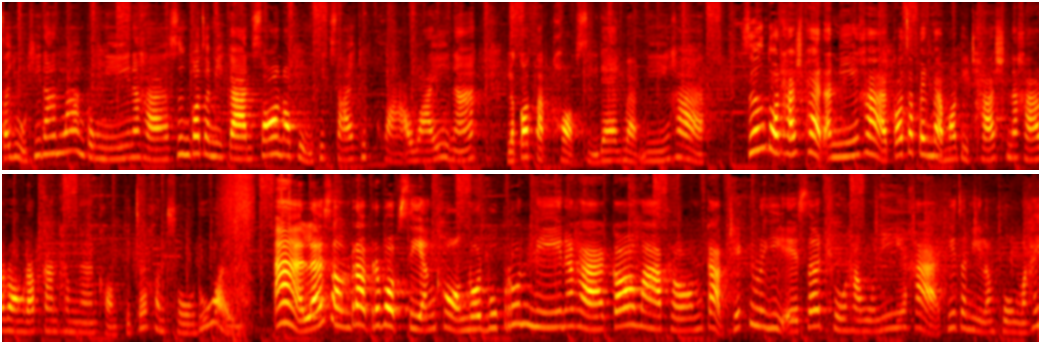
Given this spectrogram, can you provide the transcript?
จะอยู่ที่ด้านล่างตรงนี้นะคะ ซึ่งก็จะมีการซ่อนเอาปุ่มคลิกซ้ายคลิกขวาเอาไว้นะ แล้วก็ตัดขอบสีแดงแบบนี้ค่ะ ซึ่งตัว touchpad อันนี้ค่ะ ก็จะเป็นแบบ multi touch นะคะ รองรับการทำงานของ gesture control ด้วยอ่าและสำหรับระบบเสียงของโน้ตบุ๊กรุ่นนี้นะคะ ก็มาพร้อมกับเทคโนโลยี Acer True Harmony ค่ะ ที่จะมีลำโพงมาให้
